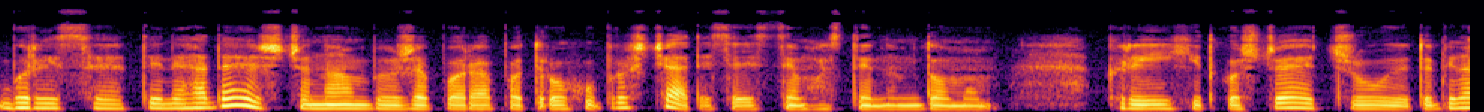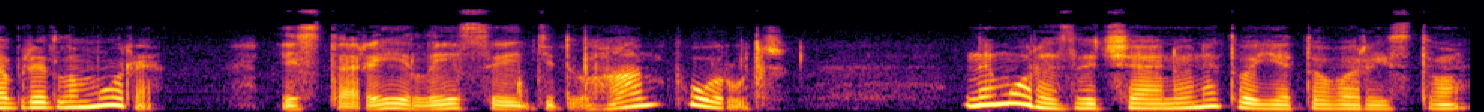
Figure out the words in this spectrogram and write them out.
Борисе, ти не гадаєш, що нам би вже пора потроху прощатися із цим гостинним домом? Крихітко, що я чую, тобі набридло море? І старий лисий дідуган поруч. Не море, звичайно, не твоє товариство.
